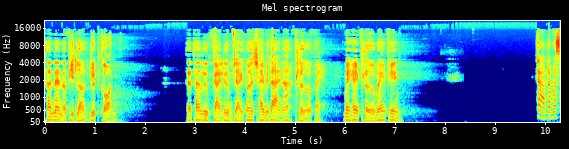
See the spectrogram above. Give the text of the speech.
ถ้าแน่นเราผิดแล้วหยุดก่อน แต่ถ้าลืมกายลืมใจก็ใช้ไม่ได้นะ เผลอไป ไม่ให้เผลอไม่ให้เพ่งกราบนมัส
